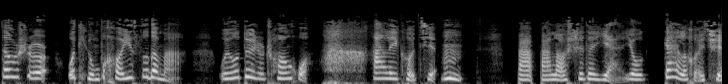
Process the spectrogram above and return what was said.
当时我挺不好意思的嘛，我又对着窗户哈了一口气，嗯，把把老师的眼又盖了回去。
